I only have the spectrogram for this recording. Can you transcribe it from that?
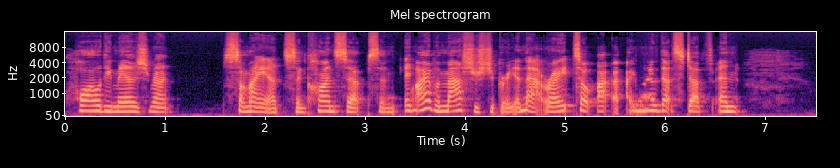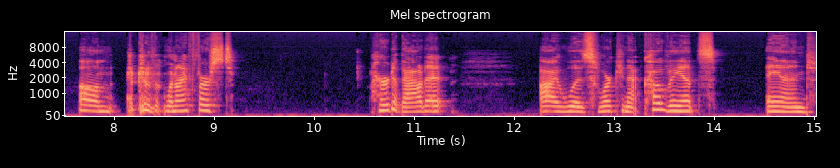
quality management science and concepts. And, and I have a master's degree in that, right? So I, I know that stuff. And um, when I first heard about it, I was working at Covance and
